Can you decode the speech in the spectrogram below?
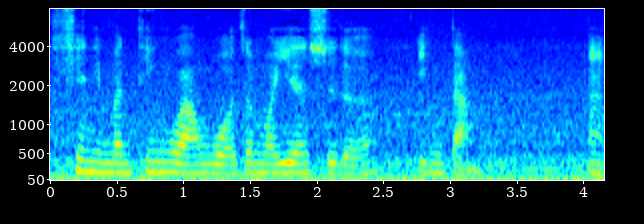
谢谢你们听完我这么厌世的音档，嗯。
